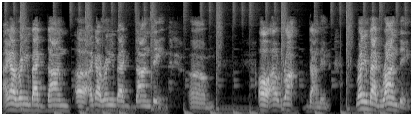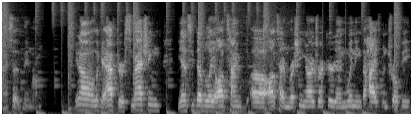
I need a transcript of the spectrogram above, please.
I got running back Don. Uh, I got running back Don Dayne. Um, oh, uh, Ron, Don Dayne. Running back Ron Dayne. I said his name wrong. You know, look after smashing the NCAA all-time uh, all-time rushing yards record and winning the Heisman Trophy.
